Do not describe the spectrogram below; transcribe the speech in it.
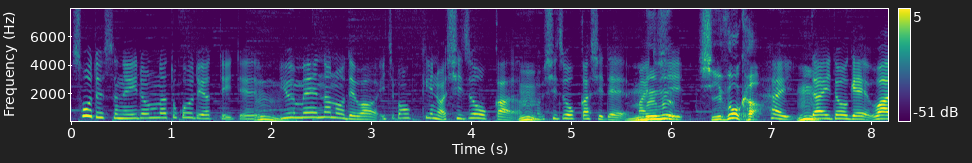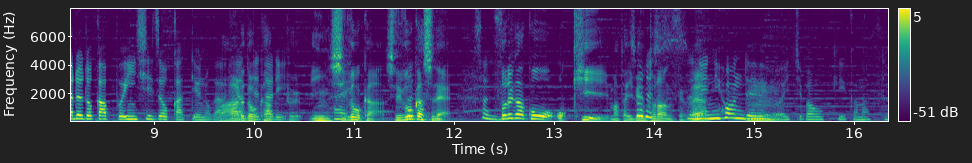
そうですね。いろんなところでやっていて、うん。有名なのでは一番大きいのは静岡うん。の静岡市で毎む年、む静岡、はい、うん。大道芸ワールドカップ in 静岡っていうのがワールドカやってたりップ in 静岡、静岡市で。それがこう大きいまたイベントなんですよね。そう日本では一番大きいかなって、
